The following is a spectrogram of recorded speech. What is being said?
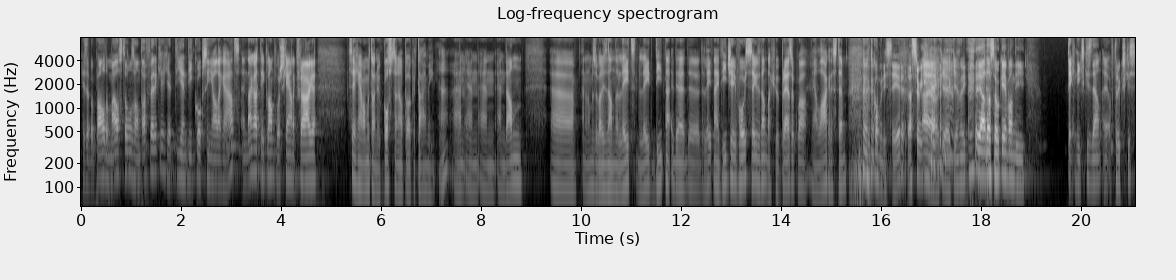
hebt bepaalde milestones aan het afwerken, je hebt die en die koopsignalen gehad, en dan gaat die klant waarschijnlijk vragen, zeg, wat moet dat nu kosten en op welke timing? Hè? En, en, en, en dan... eh, en dan noemen ze wel eens dan de late, de late, de, de, de late night DJ voice, zeggen ze dan, dat je je prijs ook wat met een lagere stem moet communiceren. Dat is zo Ah ja, ja, dat is ook een van die techniekjes dan, hè, of trucjes,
